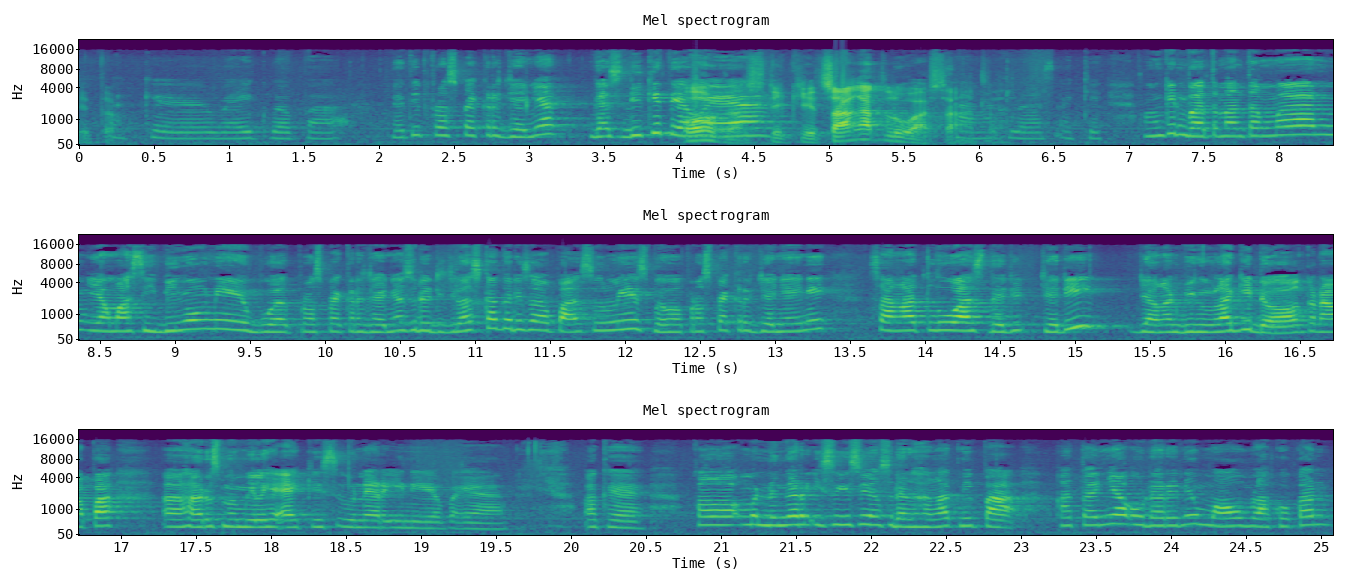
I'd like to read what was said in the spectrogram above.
Gitu. Oke, baik Bapak. Berarti prospek kerjanya nggak sedikit ya oh, Pak ya? nggak sedikit, sangat luas. Sangat, sangat luas, oke. Mungkin buat teman-teman yang masih bingung nih buat prospek kerjanya, sudah dijelaskan tadi sama Pak Sulis bahwa prospek kerjanya ini sangat luas. Jadi, jadi jangan bingung lagi dong kenapa uh, harus memilih Ekis UNER ini ya Pak ya. Oke, kalau mendengar isu-isu yang sedang hangat nih Pak, katanya UNER ini mau melakukan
